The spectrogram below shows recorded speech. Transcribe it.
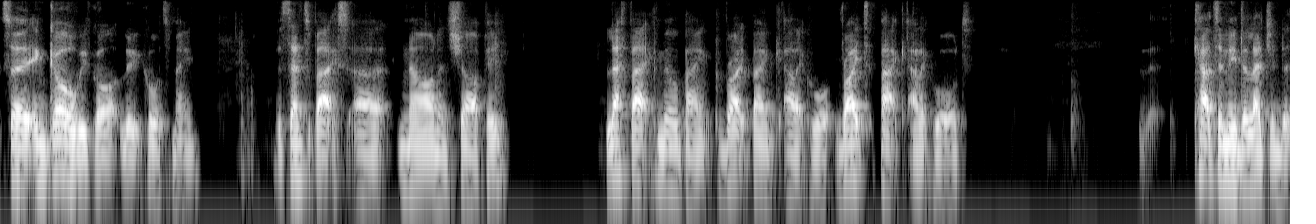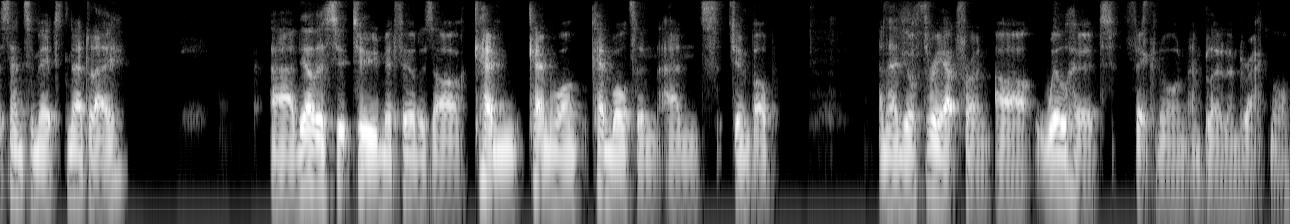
So in goal, we've got Luke Quartermain. The centre backs are Narn and Sharpie. Left back Milbank, right back Alec Ward, right back Alec Ward. Captain leader legend at centre mid Ned Lowe. Uh, the other two two midfielders are Ken Ken Wan, Ken Walton and Jim Bob. And then your three up front are Will Hood, Ficknorn, and Blowland Rackmore.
